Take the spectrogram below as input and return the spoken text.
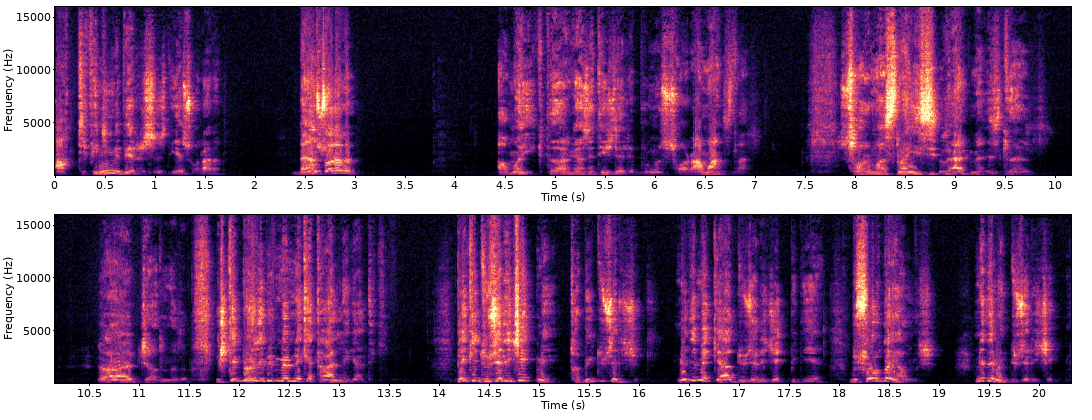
aktifini mi verirsiniz diye sorarım. Ben sorarım. Ama iktidar gazetecileri bunu soramazlar. Sormasına izin vermezler. Ah canlarım. İşte böyle bir memleket haline geldik. Peki düzelecek mi? Tabii düzelecek. Ne demek ya düzelecek mi diye? Bu soru da yanlış. Ne demek düzelecek mi?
